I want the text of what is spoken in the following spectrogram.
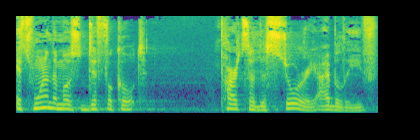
It's one of the most difficult parts of the story, I believe.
